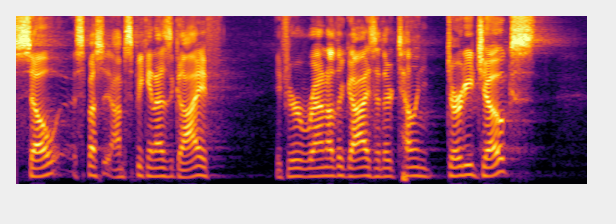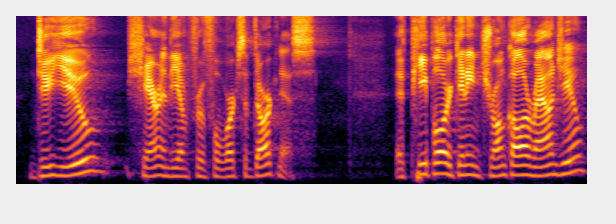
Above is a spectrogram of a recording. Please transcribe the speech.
So, especially, I'm speaking as a guy, if, if you're around other guys and they're telling dirty jokes, do you share in the unfruitful works of darkness? If people are getting drunk all around you, and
